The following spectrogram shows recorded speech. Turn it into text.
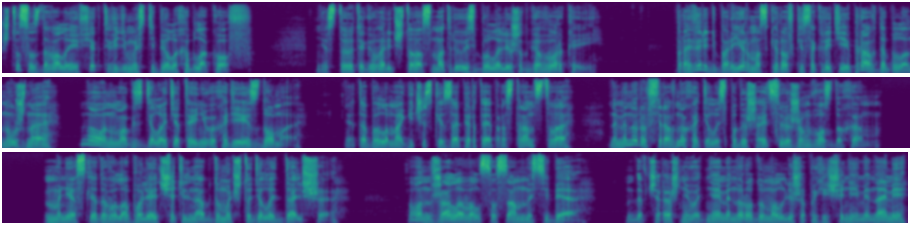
что создавало эффект видимости белых облаков. Не стоит и говорить, что «осмотрюсь» было лишь отговоркой. Проверить барьер маскировки сокрытия и правда было нужно, но он мог сделать это и не выходя из дома. Это было магически запертое пространство, но Минору все равно хотелось подышать свежим воздухом. Мне следовало более тщательно обдумать, что делать дальше. Он жаловался сам на себя. До вчерашнего дня Минору думал лишь о похищении Минами,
